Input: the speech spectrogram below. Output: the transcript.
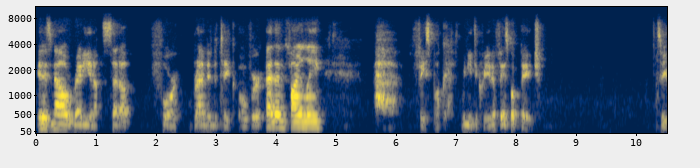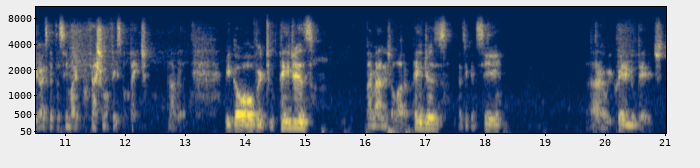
It is now ready and set up for Brandon to take over. And then finally, Facebook. We need to create a Facebook page. So you guys get to see my professional Facebook page. Not really. We go over to pages. I manage a lot of pages, as you can see. Uh, we create a new page.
